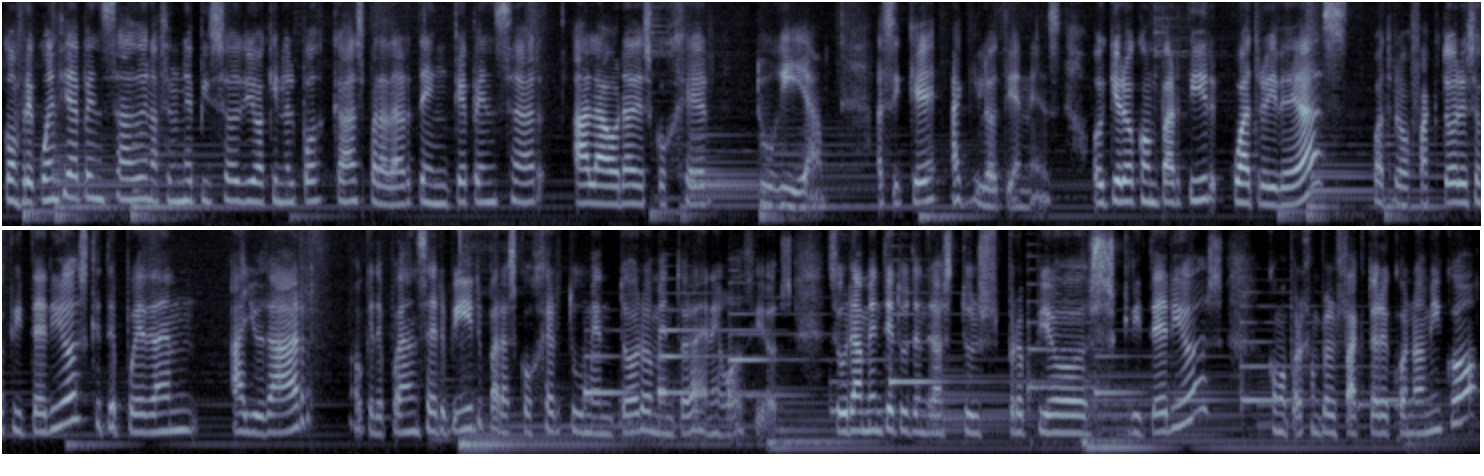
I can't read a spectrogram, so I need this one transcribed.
con frecuencia he pensado en hacer un episodio aquí en el podcast para darte en qué pensar a la hora de escoger tu guía. Así que aquí lo tienes. Hoy quiero compartir cuatro ideas, cuatro factores o criterios que te puedan ayudar o que te puedan servir para escoger tu mentor o mentora de negocios. Seguramente tú tendrás tus propios criterios, como por ejemplo el factor económico.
